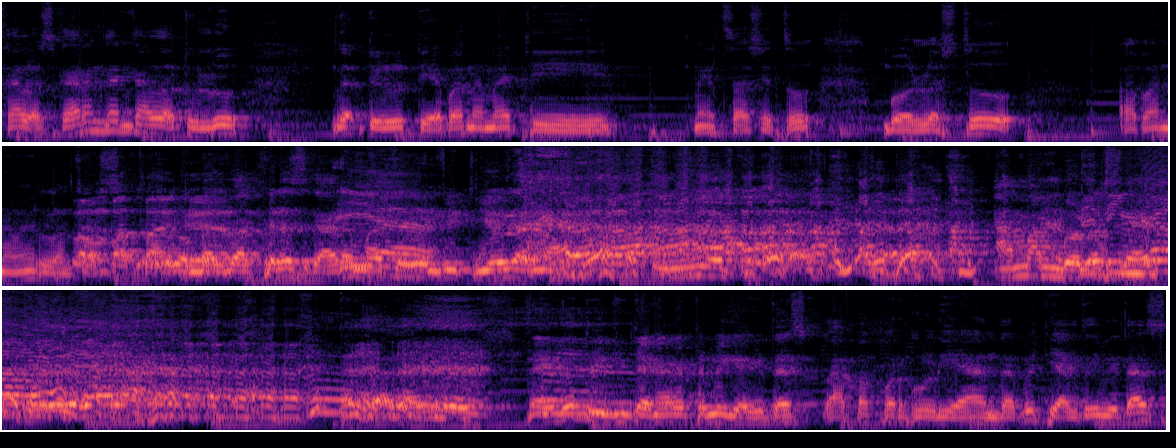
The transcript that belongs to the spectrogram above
kalau sekarang kan kalau dulu nggak dulu di apa namanya di medsos itu bolos tuh apa namanya loncat pagar. lompat pagar sekarang Iya. masukin video kan aman bolosnya gitu ya. nah itu di bidang akademik ya kita apa perkuliahan tapi di aktivitas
